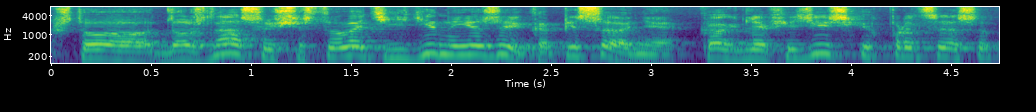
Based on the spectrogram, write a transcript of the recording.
что должна существовать единый язык описания, как для физических процессов,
